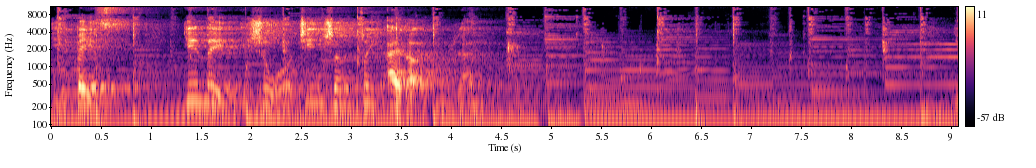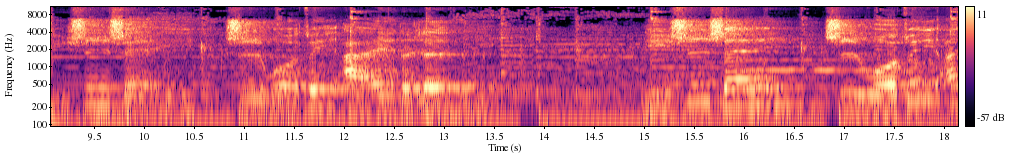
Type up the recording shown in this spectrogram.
你一辈子，因为你是我今生最爱的女人。你是谁？是我最爱的人。你是谁？是我最爱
